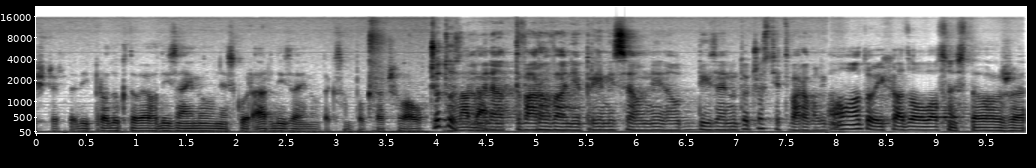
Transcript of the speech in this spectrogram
ešte vtedy produktového dizajnu, neskôr art dizajnu, tak som pokračoval. Čo to znamená tvarovanie priemyselného dizajnu? To čo ste tvarovali? Ono to vychádzalo vlastne z toho, že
